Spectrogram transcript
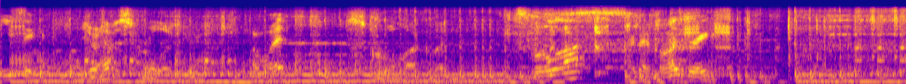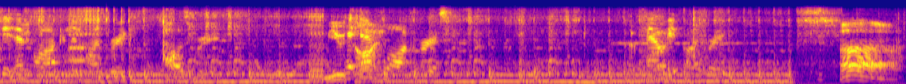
music. You don't have a scroll out here. A what? Scroll lock button. Scroll lock? I got a pause break. Hit F and then pause break. Pause break. Mute Hit on. F lock first. Now hit pause break. Ah.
